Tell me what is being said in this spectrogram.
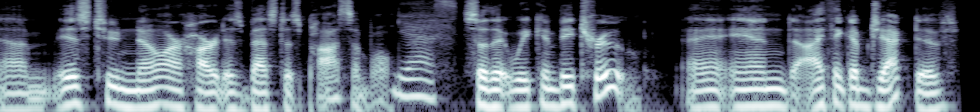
um, is to know our heart as best as possible. Yes. So that we can be true and I think objective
